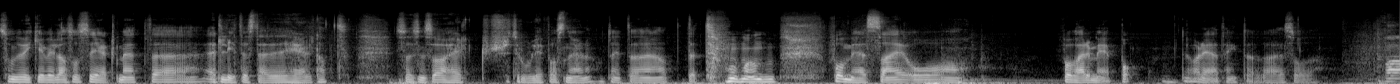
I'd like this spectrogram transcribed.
som du ikke ville assosiert med et, eh, et, lite sted i det hele tatt. Så jeg syns det var helt utrolig fascinerende. Og tenkte at dette må man få med seg og få være med på. Det var det jeg tenkte da jeg så det. Hva,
